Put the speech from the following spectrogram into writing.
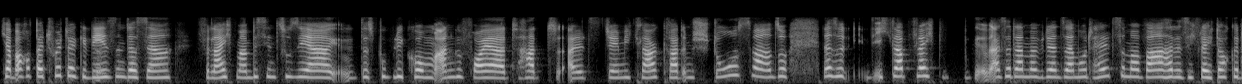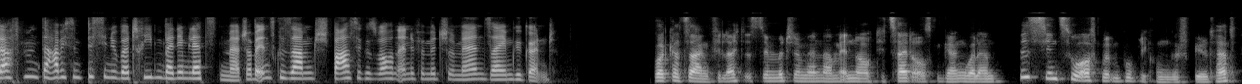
Ich habe auch bei Twitter gelesen, dass er vielleicht mal ein bisschen zu sehr das Publikum angefeuert hat, als Jamie Clark gerade im Stoß war und so. Also ich glaube, vielleicht, als er dann mal wieder in seinem Hotelzimmer war, hat er sich vielleicht doch gedacht, hm, da habe ich es ein bisschen übertrieben bei dem letzten Match. Aber insgesamt spaßiges Wochenende für Mitchell Mann sei ihm gegönnt. Ich wollte gerade sagen, vielleicht ist dem Mitchell Mann am Ende auch die Zeit ausgegangen, weil er ein bisschen zu oft mit dem Publikum gespielt hat.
